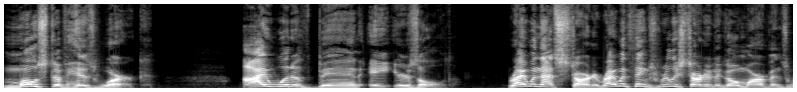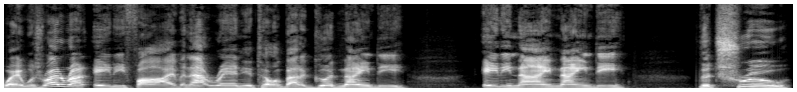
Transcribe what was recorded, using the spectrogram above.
most of his work, I would have been eight years old. Right when that started, right when things really started to go Marvin's way, was right around 85, and that ran you till about a good 90, 89, 90. The true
